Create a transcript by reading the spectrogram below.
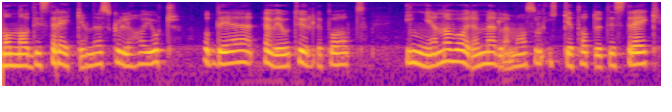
noen av de streikende skulle ha gjort. Og det er vi jo tydelige på at ingen av våre medlemmer som ikke er tatt ut i streik,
